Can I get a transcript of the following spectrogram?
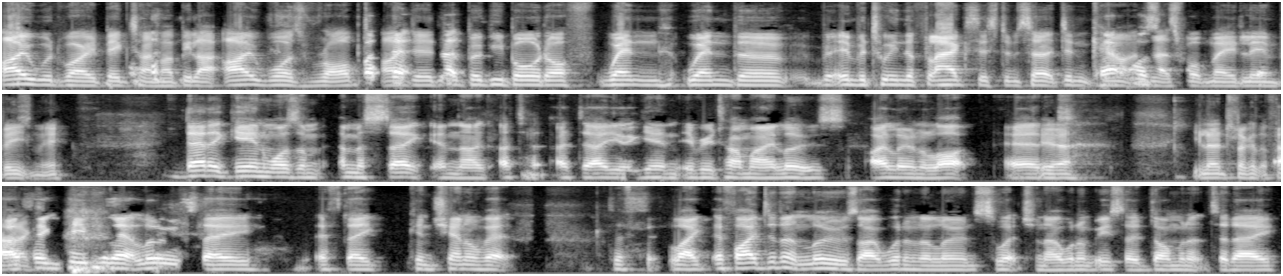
I would worry big time. I'd be like, I was robbed. That, I did that, a boogie board off when when the in between the flag system, so it didn't count, that was, and that's what made Liam beat me. That again was a, a mistake, and I, I, t- I tell you again, every time I lose, I learn a lot. And yeah, you learn to look at the flag. I think people that lose, they if they can channel that to like, if I didn't lose, I wouldn't have learned switch, and I wouldn't be so dominant today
